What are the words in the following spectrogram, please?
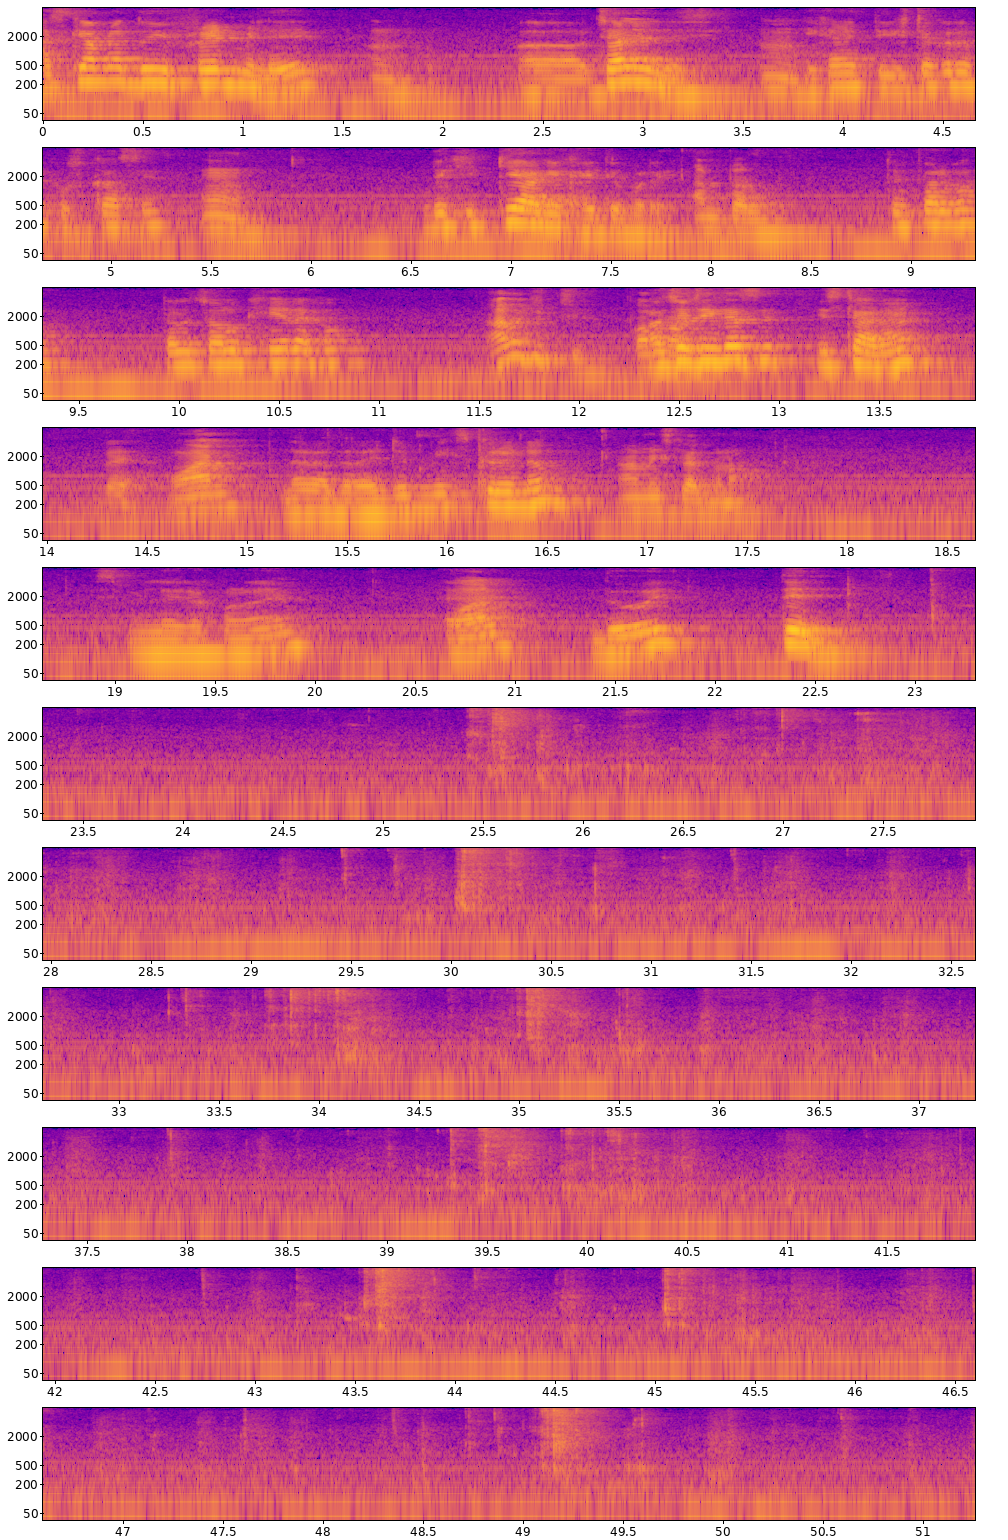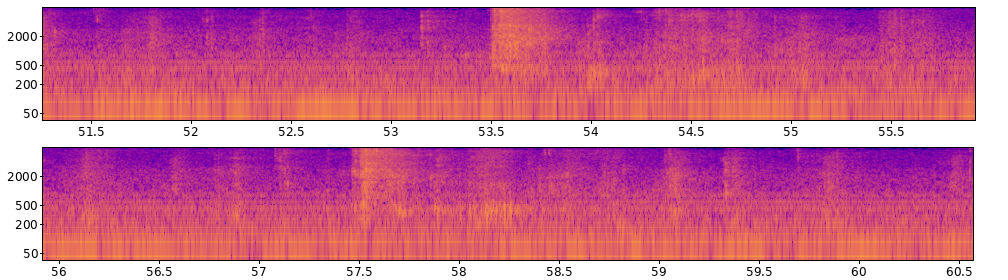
আজকে আমরা দুই ফ্রেন্ড মিলে চ্যালেঞ্জ হুম। এখানে তিরিশটা করে ফুচকা আছে। দেখি কে আগে খাইতে পারে। আমি পারব। তুমি পারবা? তাহলে চলো খেয়ে দেখো। আমি দিচ্ছি। আচ্ছা ঠিক আছে। স্টার্ট হ্যাঁ? ওয়ান দাঁড়া দাঁড়া এটা মিক্স করে নাও। আমি মিস লাগবে না। বিসমিল্লাহির রহমানির রহিম। One. দুই তিন।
